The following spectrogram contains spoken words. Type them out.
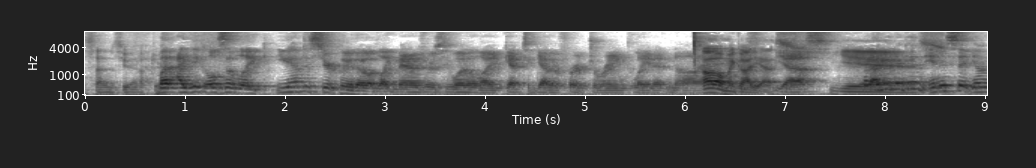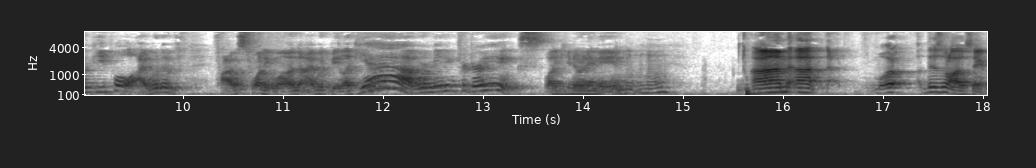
send it to you after. But I think also like you have to steer clear though of like managers who want to like get together for a drink late at night. Oh my God, yes. yes, yeah. But I mean, again, innocent young people. I would have if I was twenty one. I would be like, yeah, we're meeting for drinks. Like you know what I mean? um, uh, what, this is what I'll say.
